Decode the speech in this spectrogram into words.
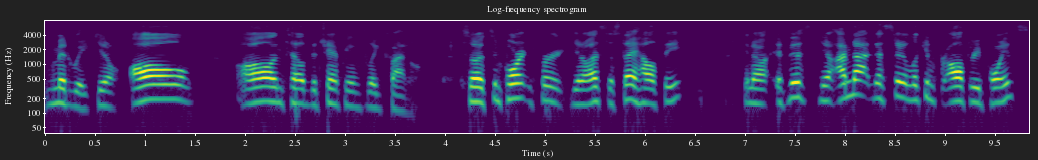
midweek. You know, all all until the Champions League final. So it's important for you know us to stay healthy you know, if this, you know, I'm not necessarily looking for all three points.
